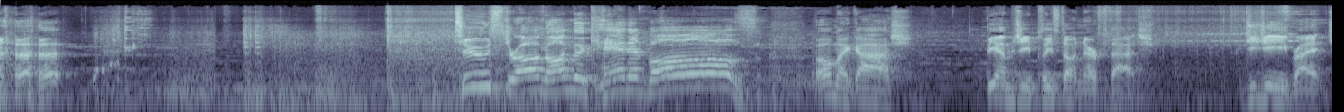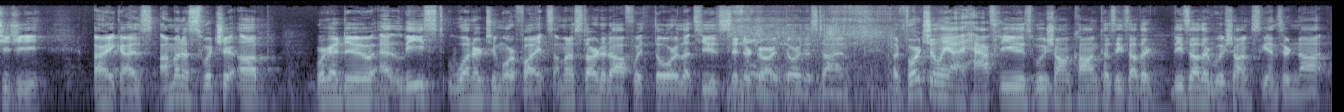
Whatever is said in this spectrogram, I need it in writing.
Too strong on the cannonballs! Oh my gosh. BMG, please don't nerf Thatch. GG, right? GG. Alright, guys, I'm gonna switch it up. We're gonna do at least one or two more fights. I'm gonna start it off with Thor. Let's use Cinder Guard Thor this time. Unfortunately, I have to use Wushang Kong because these other these other Wushang skins are not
